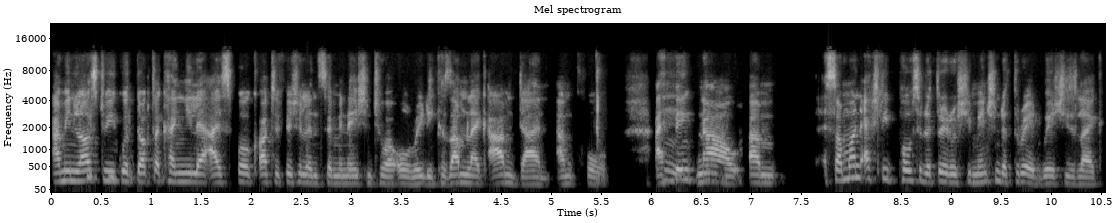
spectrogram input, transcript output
I mean, last week with Dr. Kanyile, I spoke artificial insemination to her already because I'm like, I'm done. I'm cool. I mm. think now, um, someone actually posted a thread or she mentioned a thread where she's like,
